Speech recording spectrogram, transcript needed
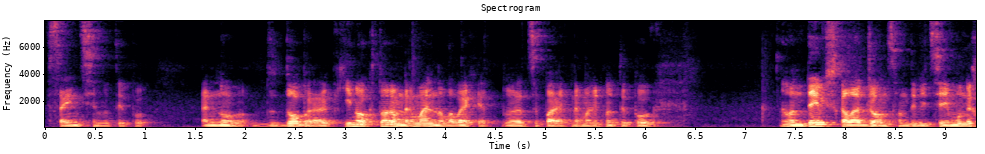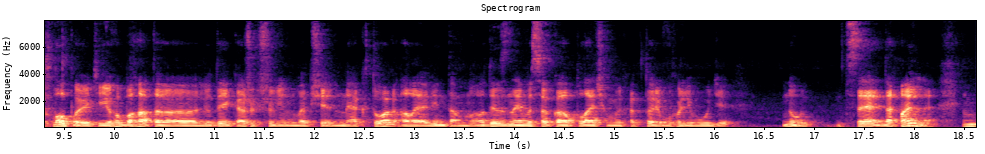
В сенсі, ну, типу. е, Ну, добре, кіноакторам нормально лавехи е, цепають нормально. Ну, типу, Он Дейв Скала Джонсон, дивіться, йому не хлопають, і його багато людей кажуть, що він взагалі не актор, але він там один з найвисокооплачуваних акторів в Голлівуді. Ну, це нормально. Ну,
